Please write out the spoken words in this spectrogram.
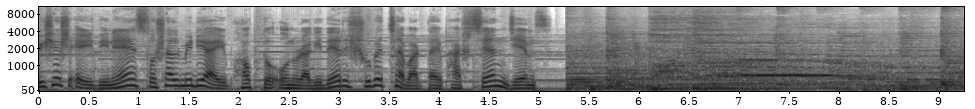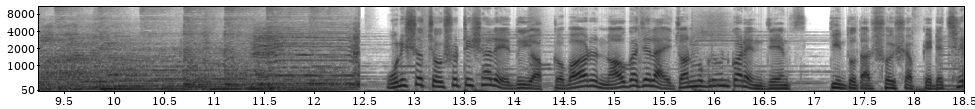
বিশেষ এই দিনে সোশ্যাল মিডিয়ায় ভক্ত অনুরাগীদের শুভেচ্ছা বার্তায় ভাসছেন জেমস। উনিশশো চৌষট্টি সালে দুই অক্টোবর নওগাঁ জেলায় জন্মগ্রহণ করেন জেমস। কিন্তু তার শৈশব কেটেছে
